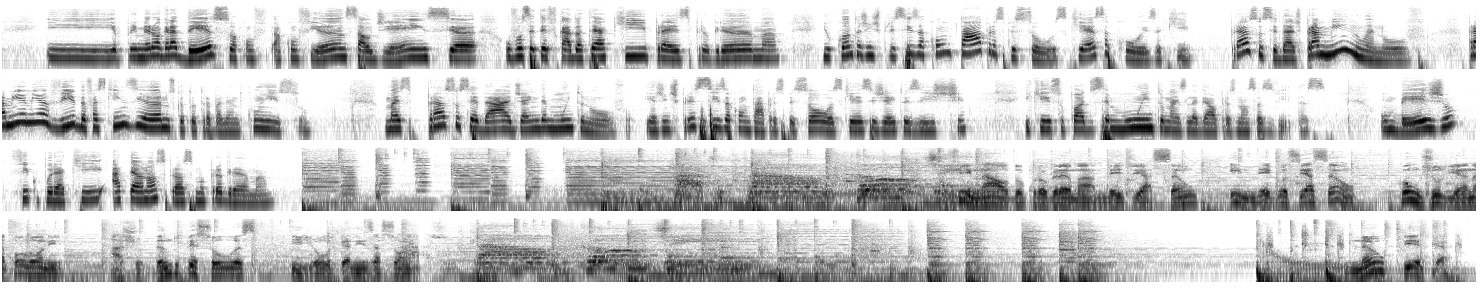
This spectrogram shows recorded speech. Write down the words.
E eu primeiro agradeço a, confi a confiança, a audiência, o você ter ficado até aqui para esse programa e o quanto a gente precisa contar para as pessoas que essa coisa que para a sociedade, para mim não é novo. Para mim é minha vida, faz 15 anos que eu estou trabalhando com isso. Mas para a sociedade ainda é muito novo. E a gente precisa contar para as pessoas que esse jeito existe e que isso pode ser muito mais legal para as nossas vidas. Um beijo, fico por aqui, até o nosso próximo programa. Final do programa Mediação e Negociação com Juliana Poloni, ajudando pessoas e organizações. Não perca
